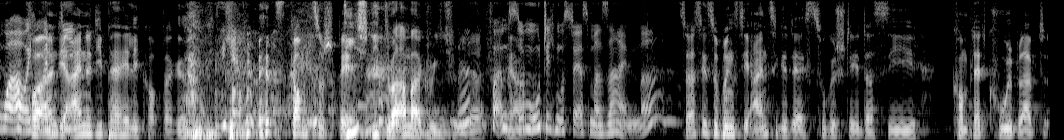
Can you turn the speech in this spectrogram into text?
wow. Vor ich allem mein, die, eine, die per Helikopter gekommen ist, kommt zu Die, spät. die Drama Green schon wieder. ne? Vor allem Ja. so mutig musst du erstmal sein, ne? Cersei ist übrigens die einzige, der es zugesteht, dass sie komplett cool bleibt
